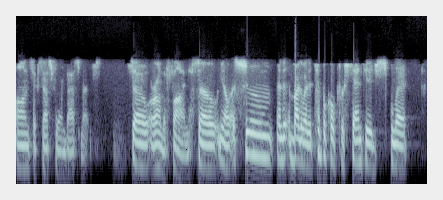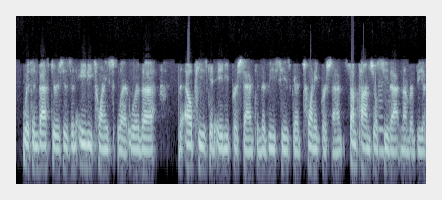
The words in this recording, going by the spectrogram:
on successful investments. So, or on the fund. So, you know, assume, and by the way, the typical percentage split with investors is an 80-20 split where the, the LPs get 80% and the VCs get 20%. Sometimes you'll mm-hmm. see that number be a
